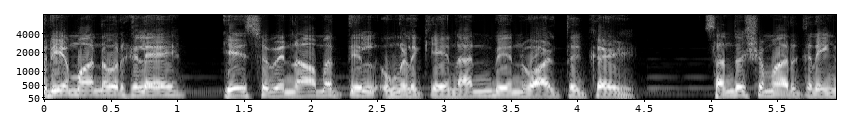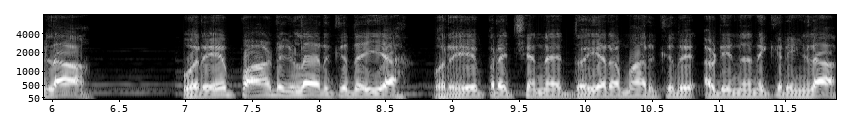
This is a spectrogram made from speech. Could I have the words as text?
பிரியமானவர்களே இயேசுவின் நாமத்தில் உங்களுக்கு என் அன்பின் வாழ்த்துக்கள். சந்தோஷமா இருக்கிறீங்களா? ஒரே பாடுகளா இருக்குது ஐயா. ஒரே பிரச்சனை துயரமா இருக்குது அப்படின்னு நினைக்கிறீங்களா?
